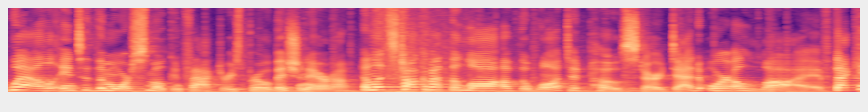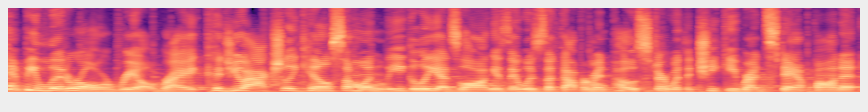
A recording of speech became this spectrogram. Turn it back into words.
well into the more smoke and factories prohibition era. And let's talk about the law of the wanted poster, dead or alive. That can't be literal or real, right? Could you actually kill someone legally as long as it was a government poster with a cheeky red stamp on it?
